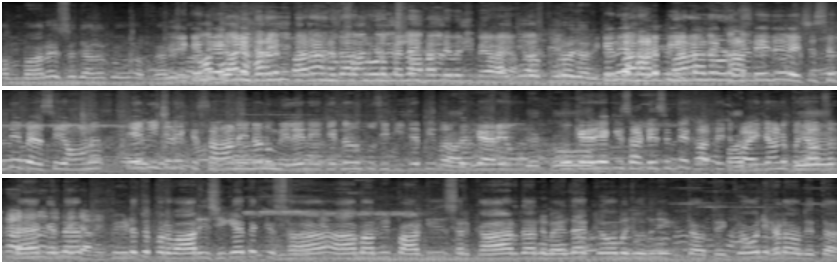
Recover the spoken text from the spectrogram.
अब मान है इससे ज्यादा तो ਇਹ अफगानिस्तान ਕਹਿੰਦੇ ਜਾਰੀ ਕਿ ਹਰ ਕਰੀਏ ਕਿੰਨਾ 12000 ਨੁਕਸਾਨ ਕਰੋੜ ਦੀ ਪਹਿਲਾਂ ਲਿਸਟ ਖਾਤੇ ਵਿੱਚ ਪਿਆ ਹੋਇਆ पूरा जारी ਕਹਿੰਦੇ ਹੜ ਪੀੜਤਾਂ ਦੇ ਖਾਤੇ ਦੇ ਵਿੱਚ ਸਿੱਧੇ ਪੈਸੇ ਆਉਣ ਇਹ ਵੀ ਜਿਹੜੇ ਕਿਸਾਨ ਇਹਨਾਂ ਨੂੰ ਮਿਲੇ ਨੇ ਜਿਨ੍ਹਾਂ ਨੂੰ ਤੁਸੀਂ ਬੀਜੇਪੀ ਵਰਕਰ ਕਹਿ ਰਹੇ ਹੋ ਦੇਖੋ- ਉਹ ਕਹਿ ਰਹੇ ਆ ਕਿ ਸਾਡੇ ਸਿੱਧੇ ਖਾਤੇ 'ਚ ਪਾਏ ਜਾਣ ਪੰਜਾਬ ਜੇ ਸਰਕਾਰ ਨੂੰ ਮੈਂ ਨਾ ਦਿੱਤੇ ਕਹਿੰਦਾ ਜਾਵੇ ਪੀੜਤ ਪਰਿਵਾਰ ਹੀ ਸੀਗੇ ਤੇ ਕਿਸਾਨ ਆਮ ਆਦਮੀ ਪਾਰਟੀ ਦੀ ਸਰਕਾਰ ਦਾ ਨੁਮਾਇੰਦਾ ਕਿਉਂ ਮੌਜੂਦ ਨਹੀਂ ਕੀਤਾ ਉੱਥੇ ਕਿਉਂ ਨਹੀਂ ਖੜਾ ਹੋਣ ਦਿੱਤਾ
